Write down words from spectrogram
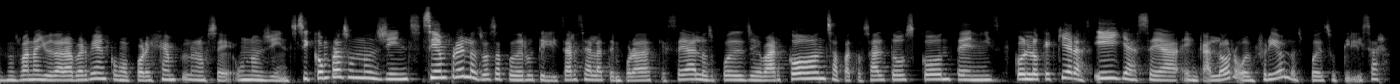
nos van a ayudar a ver bien, como por ejemplo, no sé, unos jeans. Si compras unos jeans, siempre los vas a poder utilizar sea la temporada que sea, los puedes llevar con zapatos altos, con tenis, con lo que quieras y ya sea en calor o en frío los puedes utilizar.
